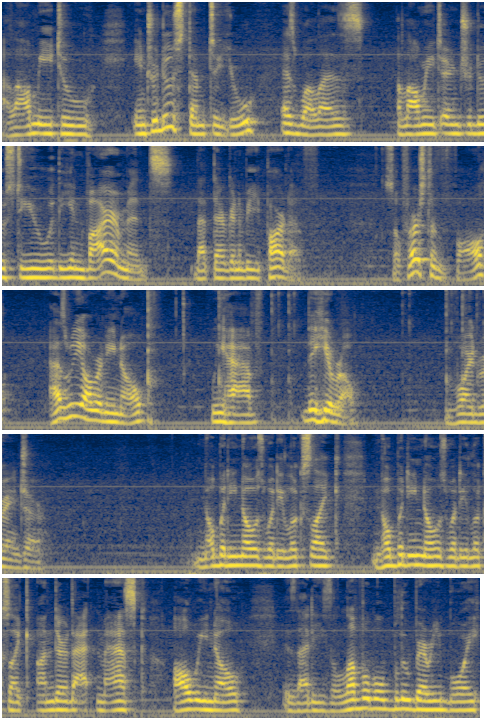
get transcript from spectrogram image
allow me to introduce them to you, as well as allow me to introduce to you the environments that they're going to be part of. So, first of all, as we already know, we have the hero, Void Ranger. Nobody knows what he looks like. Nobody knows what he looks like under that mask. All we know is that he's a lovable blueberry boy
